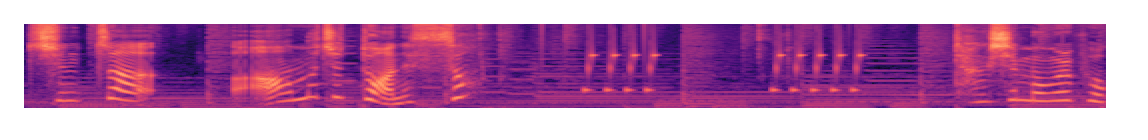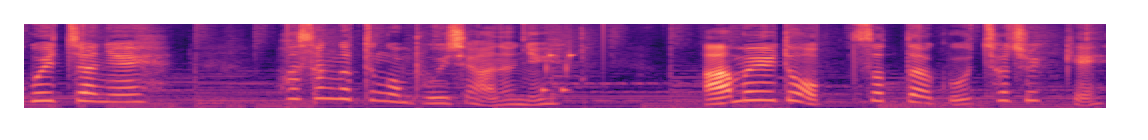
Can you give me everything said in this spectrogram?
진짜 아무 짓도 안 했어? 당신 몸을 보고 있자니 화상 같은 건 보이지 않으니 아무 일도 없었다고 쳐줄게.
